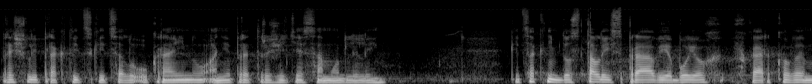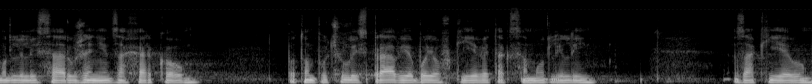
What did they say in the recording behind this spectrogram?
prešli prakticky celú Ukrajinu a nepretržite sa modlili. Keď sa k ním dostali správy o bojoch v Charkove, modlili sa ruženec za Charkov. Potom počuli správy o bojoch v Kieve, tak sa modlili za Kiev.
